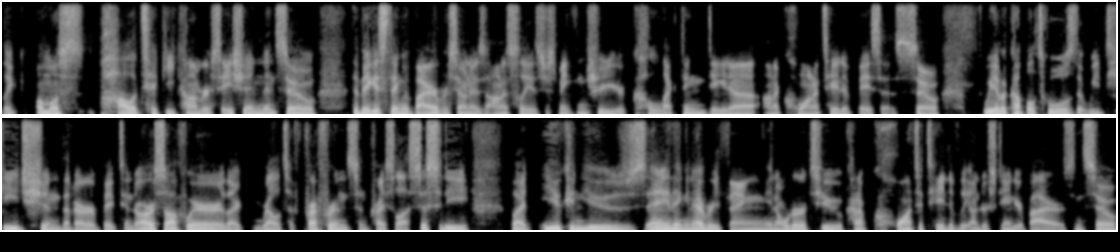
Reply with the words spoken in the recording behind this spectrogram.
like almost politicky conversation. And so the biggest thing with buyer personas, honestly, is just making sure you're collecting data on a quantitative basis. So we have a couple tools that we teach and that are baked into our software, like relative preference and price elasticity. But you can use anything and everything in order to kind of quantitatively understand your buyers. And so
